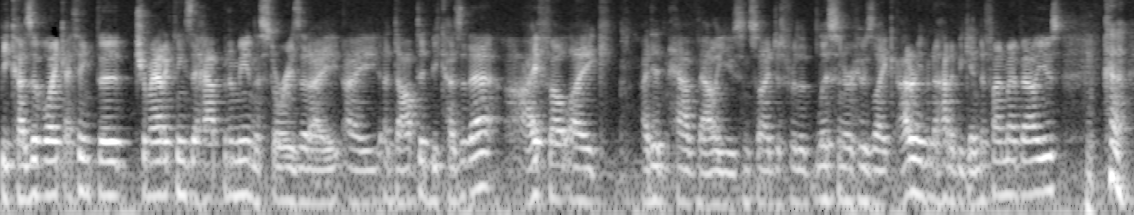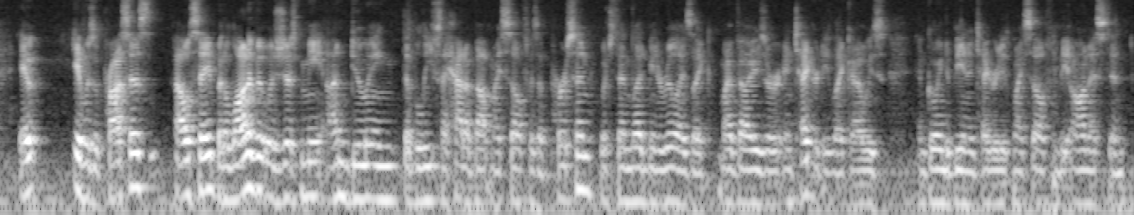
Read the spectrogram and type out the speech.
because of like I think the traumatic things that happened to me and the stories that I, I adopted because of that, I felt like I didn't have values, and so I just for the listener who's like I don't even know how to begin to find my values, it it was a process I'll say, but a lot of it was just me undoing the beliefs I had about myself as a person, which then led me to realize like my values are integrity. Like I always am going to be in integrity with myself and be honest and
